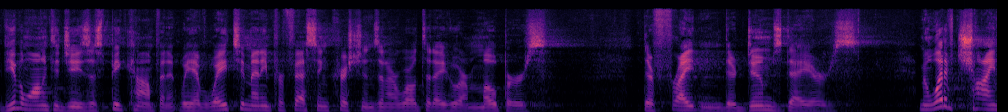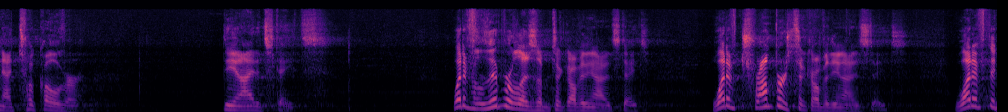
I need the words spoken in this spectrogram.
If you belong to Jesus, be confident. We have way too many professing Christians in our world today who are mopers. They're frightened, they're doomsdayers. I mean, what if China took over the United States? What if liberalism took over the United States? What if Trumpers took over the United States? What if, the,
